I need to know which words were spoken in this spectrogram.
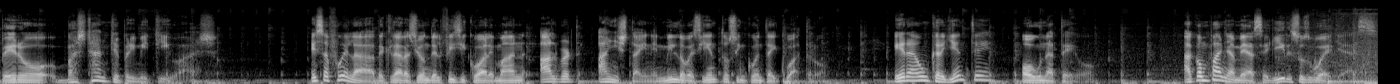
pero bastante primitivas. Esa fue la declaración del físico alemán Albert Einstein en 1954. ¿Era un creyente o un ateo? Acompáñame a seguir sus huellas.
